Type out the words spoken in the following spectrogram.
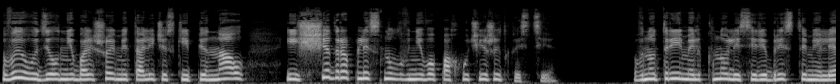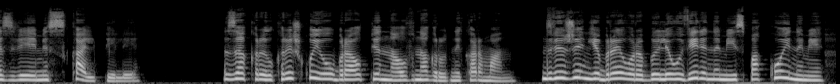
выудил небольшой металлический пенал и щедро плеснул в него пахучей жидкости. Внутри мелькнули серебристыми лезвиями скальпели. Закрыл крышку и убрал пенал в нагрудный карман. Движения Бреура были уверенными и спокойными —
